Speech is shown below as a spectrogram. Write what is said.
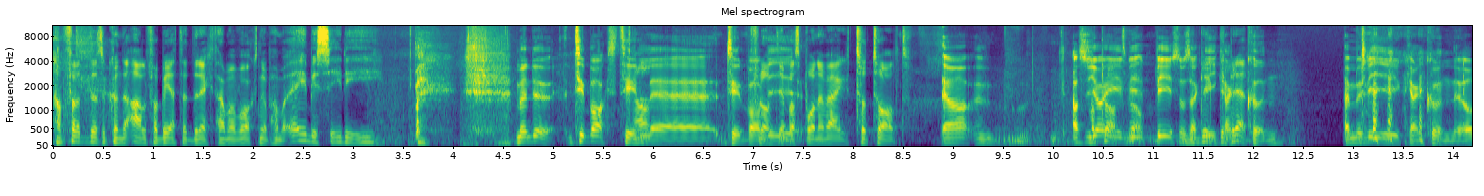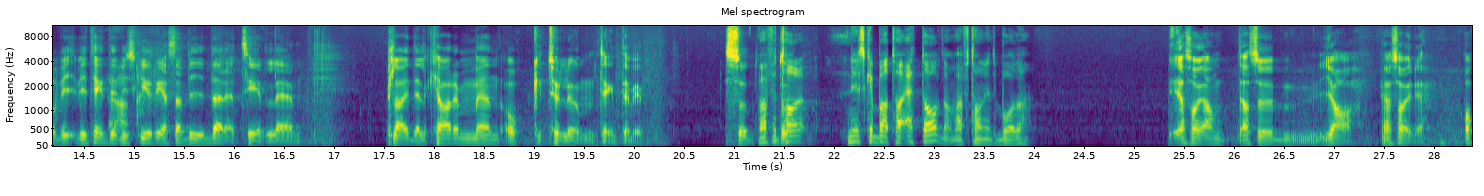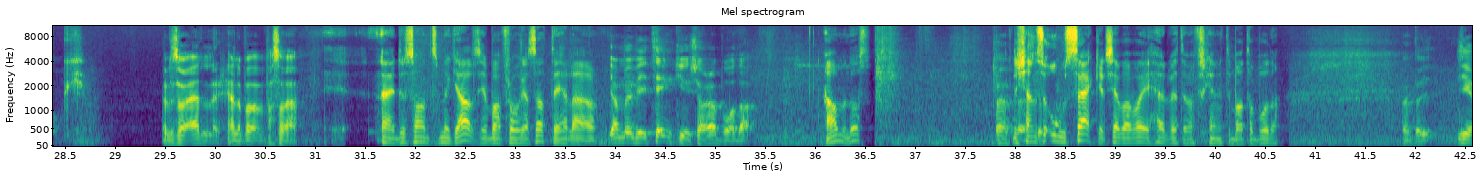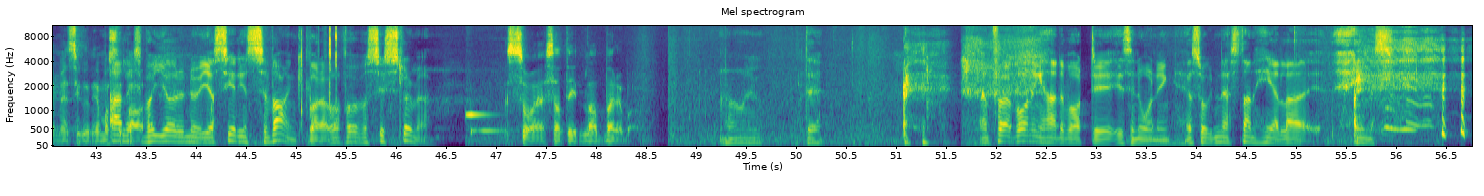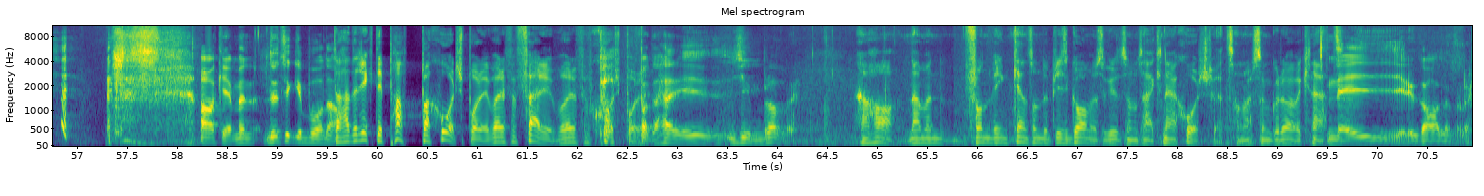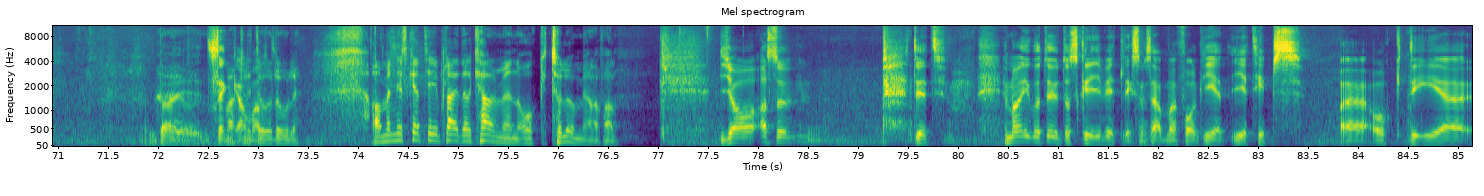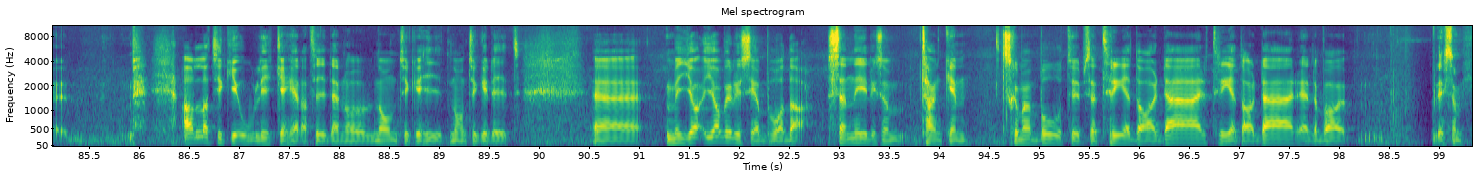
Han föddes och kunde alfabetet direkt. Han bara vaknade upp. Han bara A, B, C, D, E. Men du, tillbaks till, Ja. eh, till vad Förlåt, vi... jag bara spånade iväg totalt. Ja, alltså Vad jag är, vi vi, är som sagt i? Cancun. Ja, men vi är i Cancun nu och vi, vi tänkte att vi ska ju resa vidare till eh, Playa del Carmen och Tulum tänkte vi. Så Varför då- tar... Ni ska bara ta ett av dem. Varför tar ni inte båda? Jag sa ju an, alltså, ja, jag sa ju det. Och. Eller sa jag eller? Eller vad, vad sa jag? Nej, du sa inte så mycket alls. Jag bara frågasatte hela... Ja men vi tänker ju köra båda. Ja, men då så. Vänta, Det känns så osäkert så jag bara, vad i helvete, varför ska ni inte bara ta båda? Vänta, ge mig en sekund. Jag måste Alex, bara... vad gör du nu? Jag ser din svank bara. Vad, vad, vad sysslar du med? Så, jag satte in laddare bara. Ja, jo. Det. En förvarning hade varit i, i sin ordning. Jag såg nästan hela Ames. Ah, Okej, men du tycker båda? Du hade riktigt pappa-shorts på dig. Vad är det för färg? Vad är det för shorts på Pappa, dig? det här är gymbrallor. Jaha, nej men från vinkeln som du precis gav mig såg det ut som så här knäshorts. Du vet, sådana som går över knät. Nej, är du galen eller? Det där är sen Vart lite gammalt. orolig. Ja, men ni ska till Playa del Carmen och Tulum i alla fall. Ja, alltså. Du vet, man har ju gått ut och skrivit liksom så här, folk ger, ger tips. Eh, och det är... Alla tycker ju olika hela tiden och någon tycker hit, någon tycker dit. Eh, men jag, jag vill ju se båda. Sen är ju liksom tanken, ska man bo typ så här, tre dagar där, tre dagar där eller vad... Liksom,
